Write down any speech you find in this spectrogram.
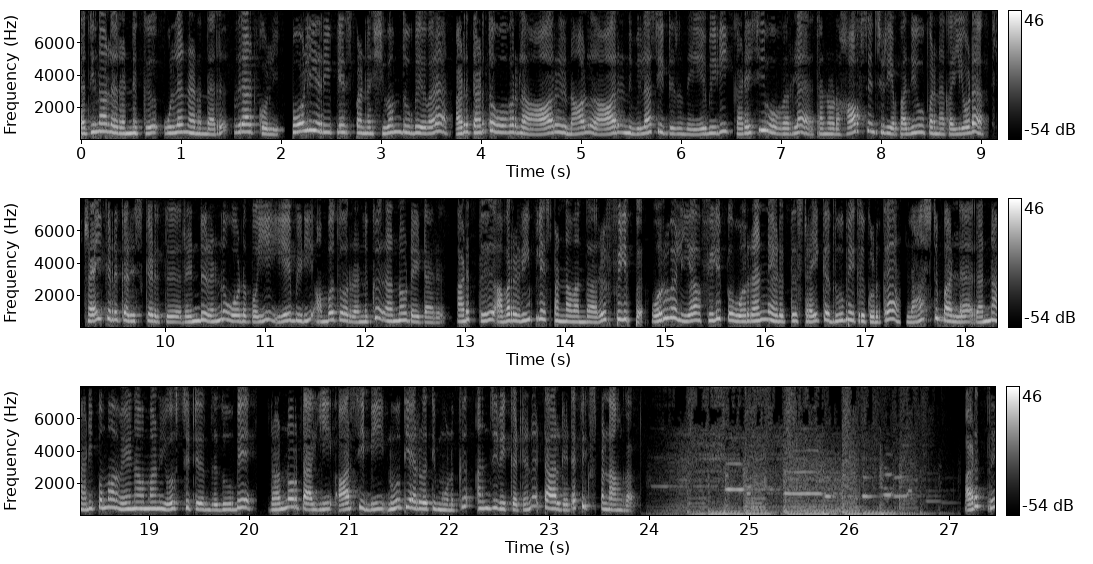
பதினாலு ரன்னுக்கு உள்ள நடந்தாரு விராட் கோலி. கோலியை ரீப்ளேஸ் பண்ண சிவம் துபே அடுத்தடுத்த ஓவர்ல ஆறு நாலு ஆறுன்னு விளாசிட்டு இருந்த ஏபிடி கடைசி ஓவர்ல தன்னோட ஹாஃப் செஞ்சுரிய பதிவு பண்ண கையோட ஸ்ட்ரைக் எடுக்க ரிஸ்க் எடுத்து ரெண்டு ரன் ஓட போய் ஏபிடி ஐம்பத்தோரு ரன்னுக்கு ரன் அவுட் ஆயிட்டாரு. அவரை ரீப்ளேஸ் பண்ண வந்தாரு பிலிப் ஒரு வழியா பிலிப் ஒரு ரன் எடுத்து ஸ்ட்ரைக்க தூபேக்கு கொடுக்க லாஸ்ட் பால்ல ரன் அடிப்போமா வேணாமான்னு யோசிச்சுட்டு இருந்த தூபே ரன் அவுட் ஆகி ஆர்சிபி நூத்தி அறுபத்தி மூணுக்கு அஞ்சு விக்கெட்னு டார்கெட்டை பிக்ஸ் பண்ணாங்க. அடுத்து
